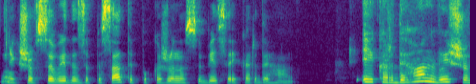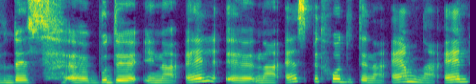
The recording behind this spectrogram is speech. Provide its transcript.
якщо все вийде записати, покажу на собі цей кардиган. І кардиган вийшов десь, е, буде і на L, е, на S підходити, на M, на L,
